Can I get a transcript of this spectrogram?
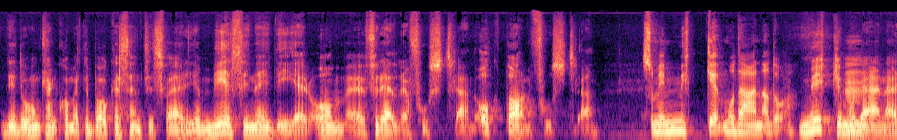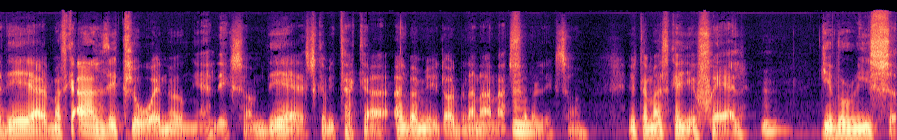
Det är då hon kan komma tillbaka sen till Sverige med sina idéer om eh, föräldrafostran och barnfostran. Som är mycket moderna då? Mycket mm. moderna. Det är, man ska aldrig klå en unge. Liksom. Det ska vi tacka Alva Myrdal bland annat för. Mm. Liksom. Utan man ska ge skäl. Mm. Give a reason.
